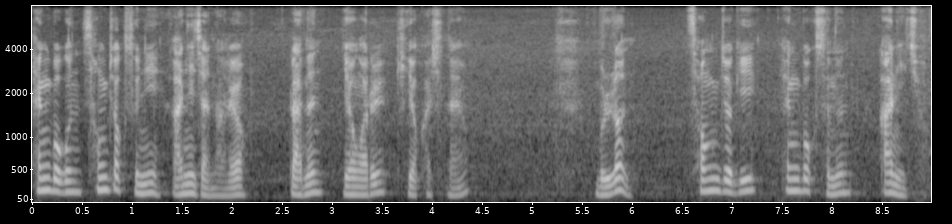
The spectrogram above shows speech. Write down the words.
행복은 성적순이 아니잖아요. 라는 영화를 기억하시나요? 물론 성적이 행복순은 아니죠.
